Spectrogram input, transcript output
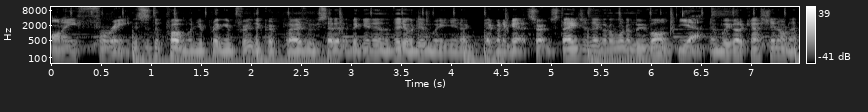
on a free. This is the problem when you're bringing through the good players. We've said at the beginning of the video, didn't we? You know, they're going to get a certain stage and they're going to want to move on. Yeah. And we've got to cash in on it.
